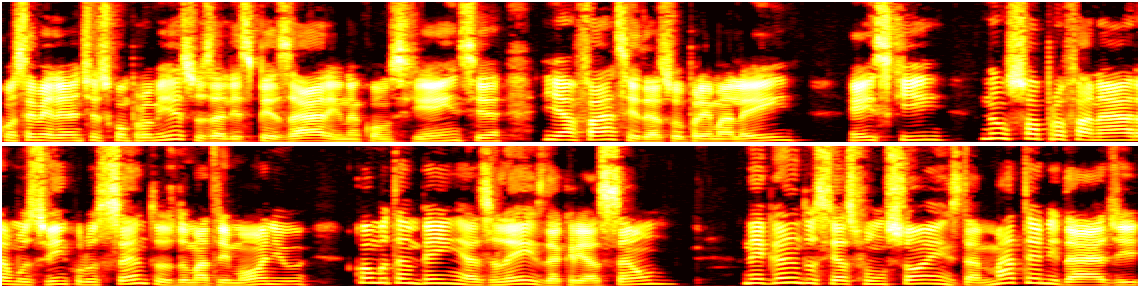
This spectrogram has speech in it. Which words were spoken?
com semelhantes compromissos a lhes pesarem na consciência e à face da suprema lei, eis que, não só profanaram os vínculos santos do matrimônio, como também as leis da criação, negando-se às funções da maternidade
